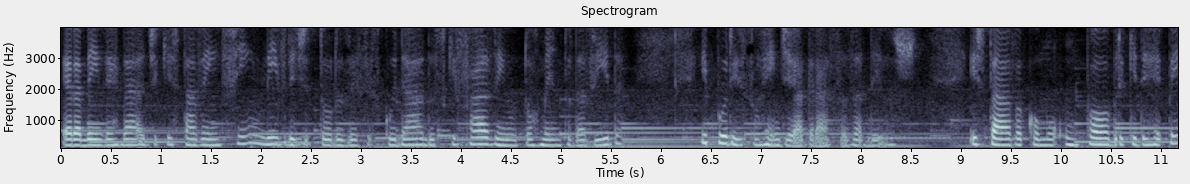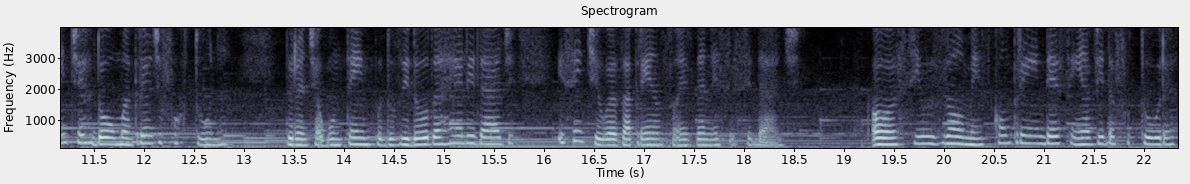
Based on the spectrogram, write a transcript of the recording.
era bem verdade que estava enfim livre de todos esses cuidados que fazem o tormento da vida, e por isso rendia graças a Deus. Estava como um pobre que de repente herdou uma grande fortuna. Durante algum tempo duvidou da realidade e sentiu as apreensões da necessidade. Oh, se os homens compreendessem a vida futura,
